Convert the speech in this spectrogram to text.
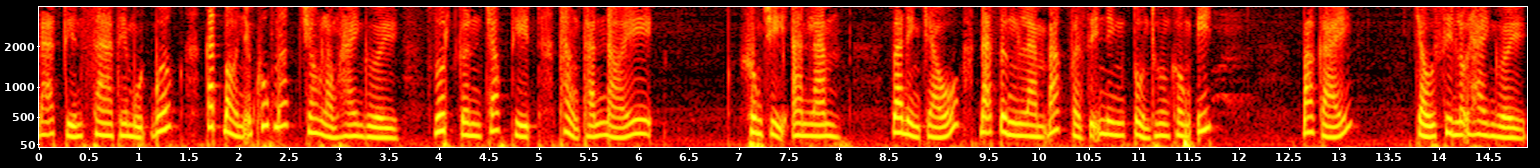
đã tiến xa thêm một bước, cắt bỏ những khúc mắc trong lòng hai người, rút gân chóc thịt, thẳng thắn nói. Không chỉ An Lam, gia đình cháu đã từng làm bác và Dĩ Ninh tổn thương không ít. Bác gái, cháu xin lỗi hai người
